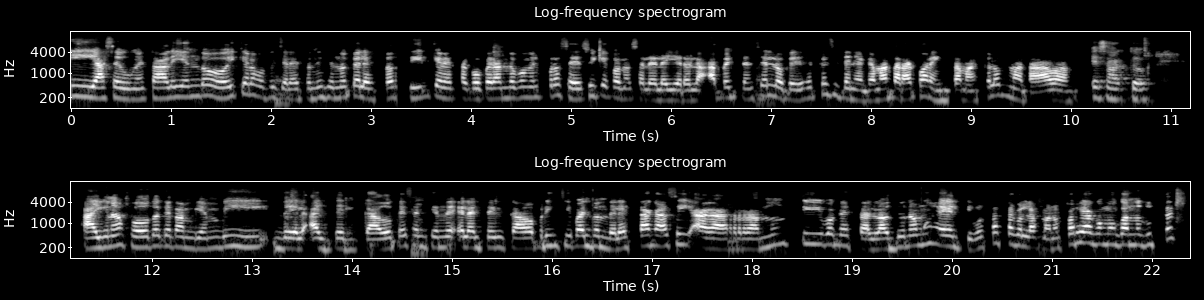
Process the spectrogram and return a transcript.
y según estaba leyendo hoy, que los oficiales están diciendo que él está hostil, que él está cooperando con el proceso y que cuando se le leyeron las advertencias, lo que dijo es que si tenía que matar a 40 más, que los mataba. Exacto. Hay una foto que también vi del altercado que se entiende, el altercado principal, donde él está casi agarrando un tipo que está al lado de una mujer. El tipo está hasta con las manos para arriba, como cuando tú estás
